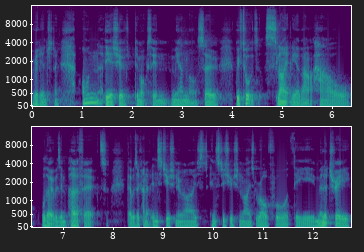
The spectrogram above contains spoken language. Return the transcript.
Really interesting. On the issue of democracy in Myanmar, so we've talked slightly about how, although it was imperfect, there was a kind of institutionalized institutionalized role for the military,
